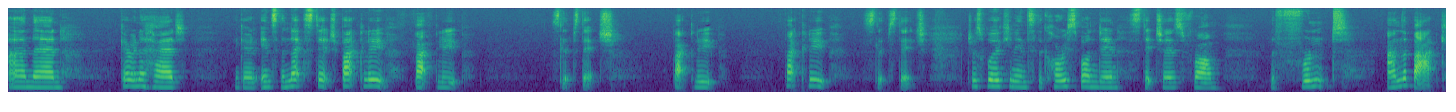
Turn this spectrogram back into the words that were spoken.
and then going ahead and going into the next stitch, back loop, back loop, slip stitch, back loop, back loop, slip stitch. Just working into the corresponding stitches from the front and the back.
